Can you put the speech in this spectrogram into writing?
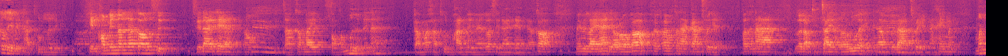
ก็เลยเป็นขาดทุนเลย เห็นคอมเมนต์นั้นแล้วก็รู้สึกเสียดายแทนเนาะอืมจากกำไรสองสามหมื่นเลยนะกลับมาขาดทุนพันหนึ่งนะก็เสียดายแทนแต่ก็ไม่เป็นไรฮะเดี๋ยวเราก็ค่อยๆพัฒนาการเทรด พัฒนาระดับจิตใจของเราด้วยนะครับเวลาเทรดนะให้มันมั่น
